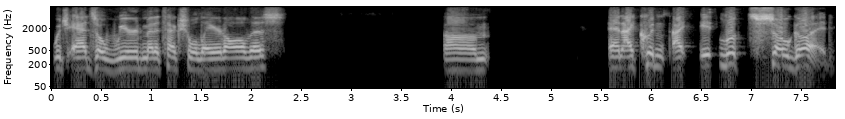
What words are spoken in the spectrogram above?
which adds a weird metatextual layer to all this. Um, and I couldn't. I it looked so good.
